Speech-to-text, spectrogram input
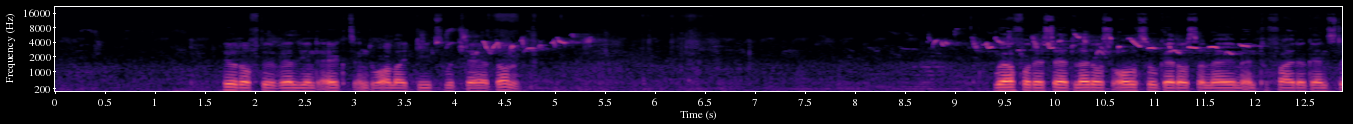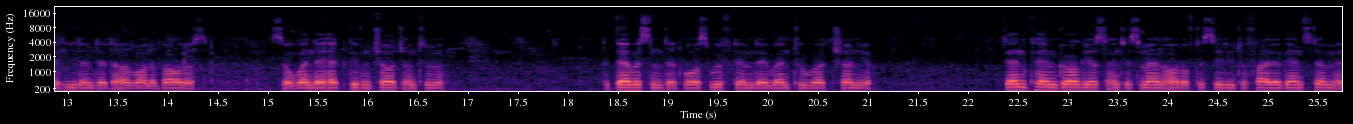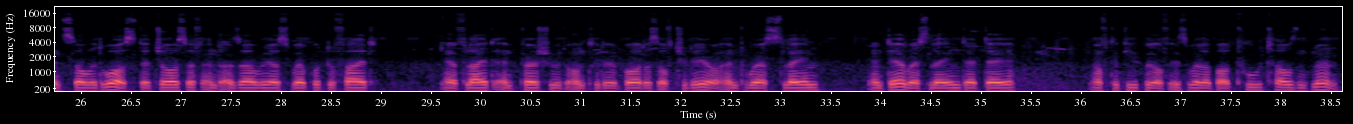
heard of the valiant acts and warlike deeds which they had done. Wherefore they said, Let us also get us a name and to fight against the heathen that are round about us. So when they had given charge unto the garrison that was with them, they went toward Chania. Then came Gorgias and his men out of the city to fight against them, and so it was that Joseph and Azarias were put to fight, uh, flight and pursued unto the borders of Judea, and were slain, and there were slain that day of the people of Israel about two thousand men.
